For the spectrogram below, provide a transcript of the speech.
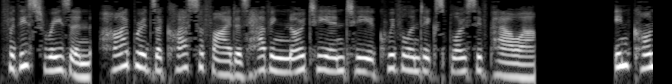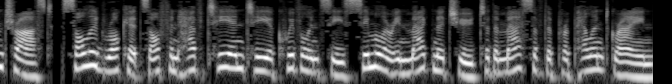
For this reason, hybrids are classified as having no TNT equivalent explosive power. In contrast, solid rockets often have TNT equivalencies similar in magnitude to the mass of the propellant grain.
